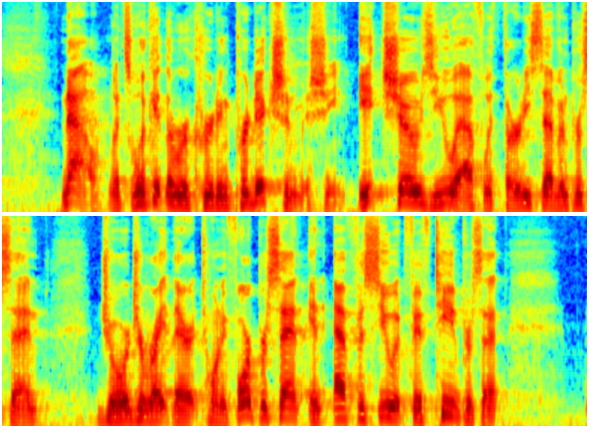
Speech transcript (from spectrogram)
Now, let's look at the recruiting prediction machine. It shows UF with 37%. Georgia right there at 24%, and FSU at 15%.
